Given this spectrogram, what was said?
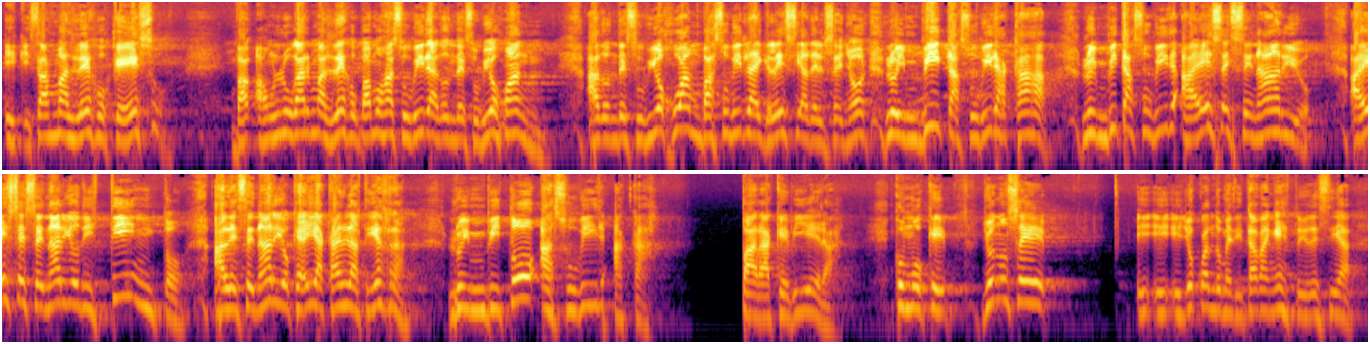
Y quizás más lejos que eso a un lugar más lejos, vamos a subir a donde subió Juan. A donde subió Juan va a subir la iglesia del Señor. Lo invita a subir acá. Lo invita a subir a ese escenario. A ese escenario distinto al escenario que hay acá en la tierra. Lo invitó a subir acá para que viera. Como que yo no sé, y, y yo cuando meditaba en esto, yo decía,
